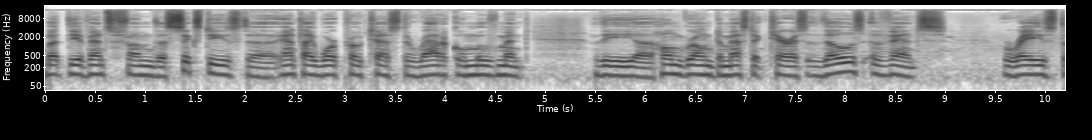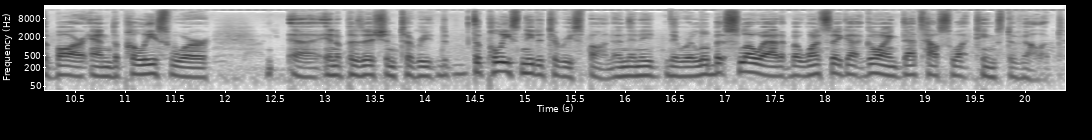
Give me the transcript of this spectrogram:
But the events from the 60s, the anti war protests, the radical movement, the uh, homegrown domestic terrorists, those events raised the bar, and the police were. Uh, in a position to the, police needed to respond, and they need, they were a little bit slow at it. But once they got going, that's how SWAT teams developed.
